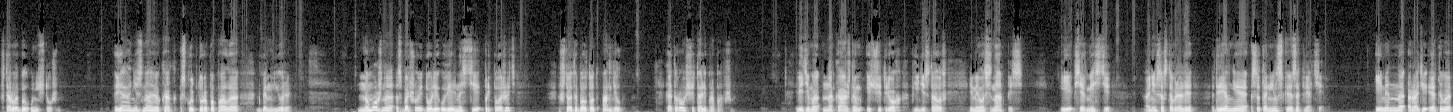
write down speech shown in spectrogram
второй был уничтожен. Я не знаю, как скульптура попала к Бен-Льюре, но можно с большой долей уверенности предположить, что это был тот ангел, которого считали пропавшим. Видимо, на каждом из четырех пьедесталов имелась надпись, и все вместе они составляли древнее сатанинское заклятие. Именно ради этого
